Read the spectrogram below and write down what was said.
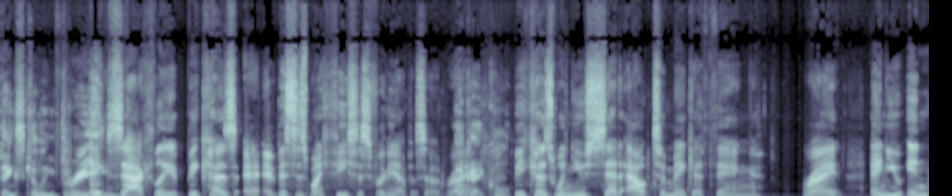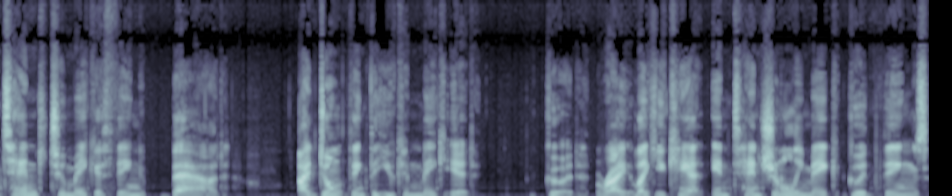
Thanksgiving 3 Exactly, because this is my thesis for the episode, right? Okay, cool. Because when you set out to make a thing, right, and you intend to make a thing bad, I don't think that you can make it good, right? Like you can't intentionally make good things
